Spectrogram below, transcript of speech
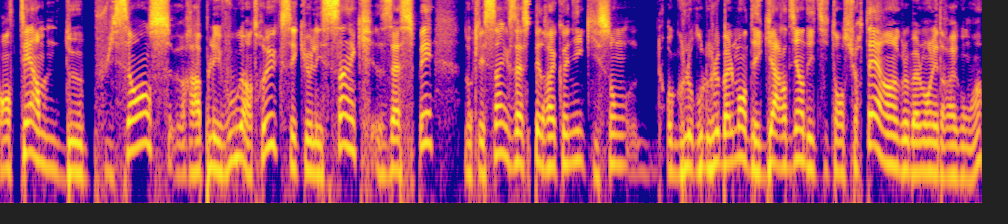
en termes de puissance, rappelez-vous un truc, c'est que les cinq aspects, donc les cinq aspects draconiques qui sont glo- globalement des gardiens des titans sur Terre, hein, globalement les dragons, hein.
